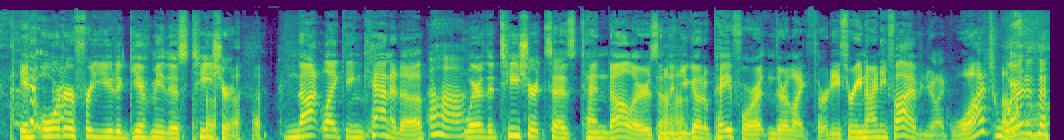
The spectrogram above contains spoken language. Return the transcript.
in order for you to give me this T-shirt. Not like in Canada Uh-huh. where the T-shirt says ten dollars and then you go to pay for it and they're like thirty three ninety five and you're like, what? Where did that?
